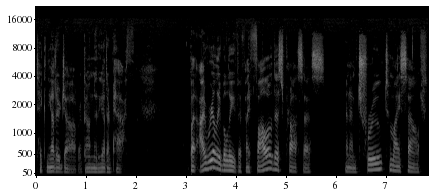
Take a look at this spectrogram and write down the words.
taken the other job, or gone to the other path? But I really believe if I follow this process and I'm true to myself,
